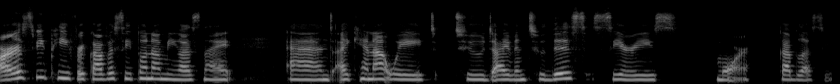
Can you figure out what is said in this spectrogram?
RSVP for Cafecito en Amigas Night and I cannot wait to dive into this series more. God bless you.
